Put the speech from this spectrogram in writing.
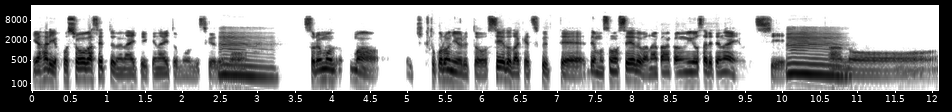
やはり保証がセットでないといけないと思うんですけれども、それも、まあ、聞くところによると、制度だけ作って、でもその制度がなかなか運用されてないようですし、あの、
